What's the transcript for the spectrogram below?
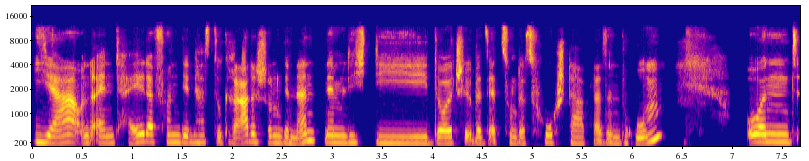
Ja, und einen Teil davon, den hast du gerade schon genannt, nämlich die deutsche Übersetzung, das Hochstapler-Syndrom. Und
